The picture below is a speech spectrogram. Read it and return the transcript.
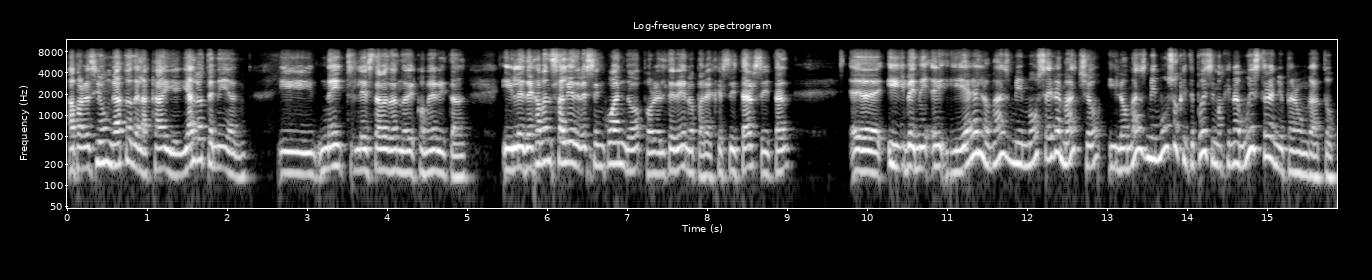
apareció un gato de la calle, ya lo tenían, y Nate le estaba dando de comer y tal. Y le dejaban salir de vez en cuando por el terreno para ejercitarse y tal. Eh, y, eh, y, era lo más mimoso, era macho, y lo más mimoso que te puedes imaginar, muy extraño para un gato.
